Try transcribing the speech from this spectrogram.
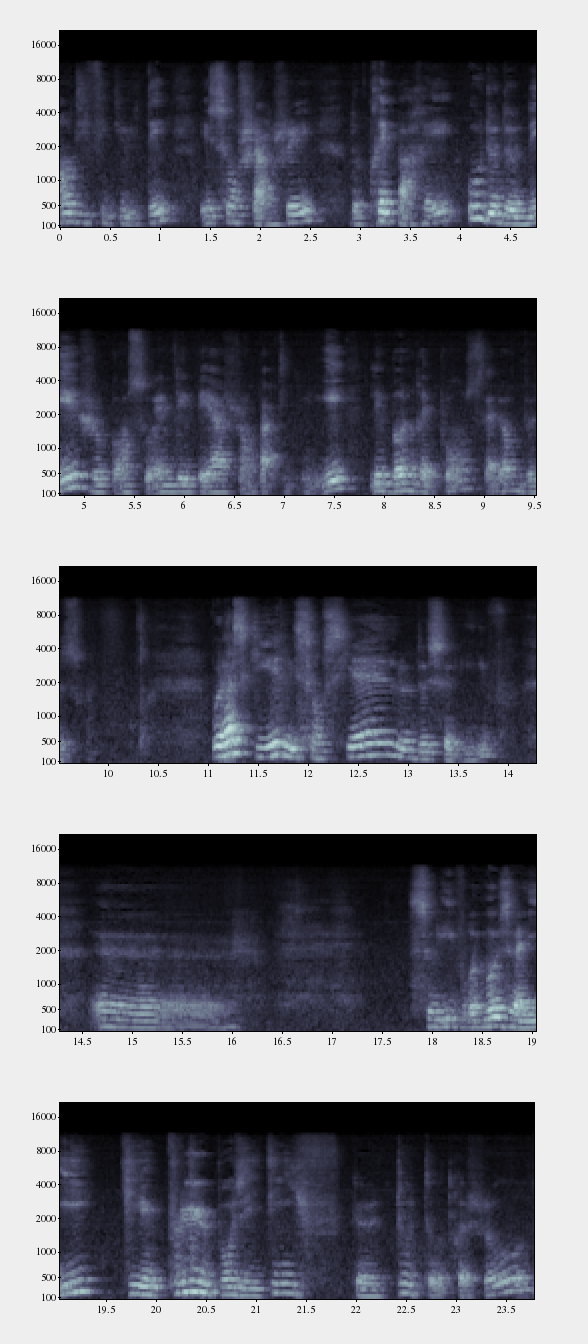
en difficulté et sont chargés de préparer ou de donner, je pense au MDPH en particulier, les bonnes réponses à leurs besoins. Voilà ce qui est l'essentiel de ce livre. Euh, ce livre mosaïque qui est plus positif que toute autre chose,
